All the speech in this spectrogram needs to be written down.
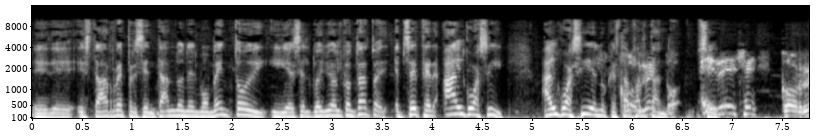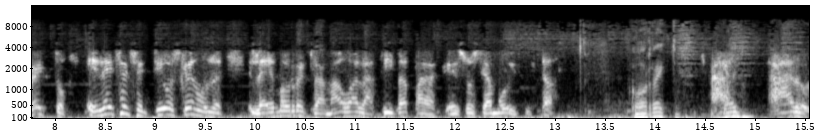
eh, está representando en el momento y, y es el dueño del contrato, etcétera. Algo así, algo así es lo que está correcto. faltando. Sí. En ese, correcto. En ese sentido es que nos le, le hemos reclamado a la FIFA para que eso sea modificado. Correcto. Ah, Bueno. Claro,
